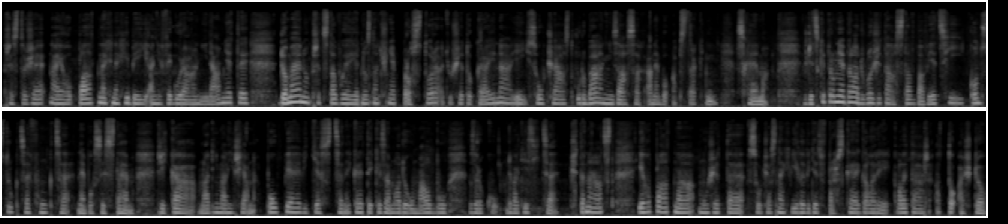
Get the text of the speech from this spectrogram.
Přestože na jeho plátnech nechybějí ani figurální náměty, doménu představuje jednoznačně prostor, ať už je to krajina, její součást, urbální zásah anebo abstraktní schéma. Vždycky pro mě byla důležitá stavba věcí, konstrukce, funkce nebo systém, říká mladý malíř Jan Poupě, vítěz ceny kritiky za mladou malbu z roku 2014. Jeho plátna můžete v současné chvíli vidět v Pražské galerii Kvalitář a to až do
